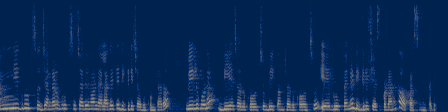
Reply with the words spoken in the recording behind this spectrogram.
అన్ని గ్రూప్స్ జనరల్ గ్రూప్స్ చదివిన వాళ్ళు ఎలాగైతే డిగ్రీ చదువుకుంటారో వీళ్ళు కూడా బిఏ చదువుకోవచ్చు బీకామ్ చదువుకోవచ్చు ఏ గ్రూప్ అయినా డిగ్రీ చేసుకోవడానికి అవకాశం ఉంటుంది.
